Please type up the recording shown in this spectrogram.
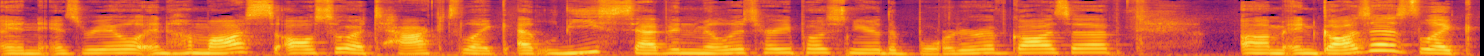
in Israel. And Hamas also attacked like at least seven military posts near the border of Gaza. Um, and Gaza is like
